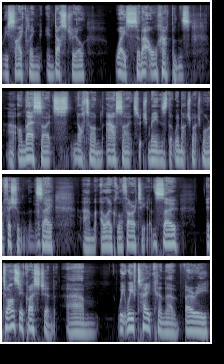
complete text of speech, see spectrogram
recycling industrial waste. So that all happens uh, on their sites, not on our sites, which means that we're much, much more efficient than, say, um, a local authority. And so, uh, to answer your question, um, we, we've taken a very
